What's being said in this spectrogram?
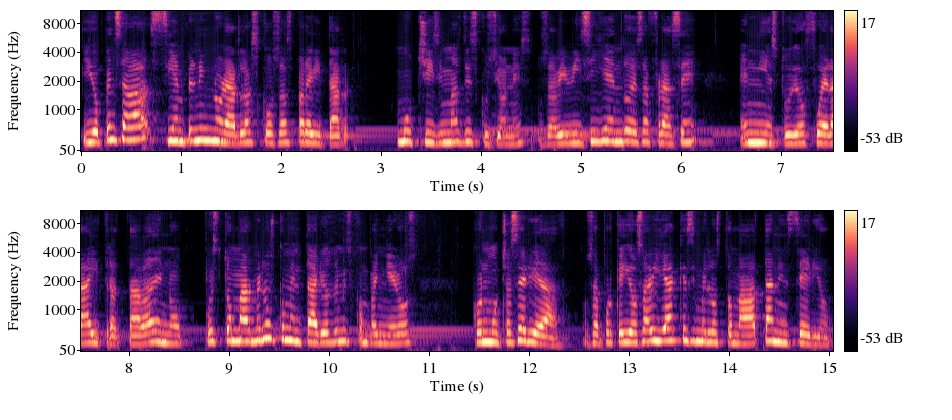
Y yo pensaba siempre en ignorar las cosas para evitar muchísimas discusiones. O sea, viví siguiendo esa frase en mi estudio fuera y trataba de no, pues tomarme los comentarios de mis compañeros con mucha seriedad. O sea, porque yo sabía que si me los tomaba tan en serio,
